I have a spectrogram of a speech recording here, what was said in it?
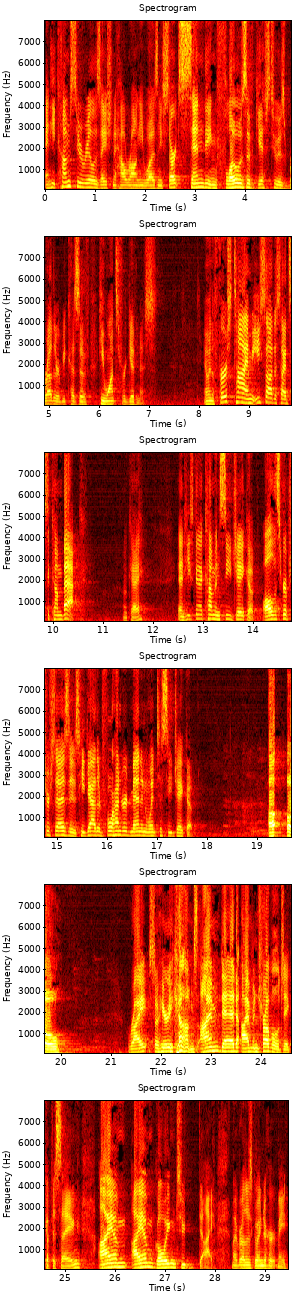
And he comes to a realization of how wrong he was, and he starts sending flows of gifts to his brother because of he wants forgiveness. And when the first time Esau decides to come back, okay, and he's going to come and see Jacob. All the scripture says is he gathered 400 men and went to see Jacob. Uh oh right? So here he comes. I'm dead. I'm in trouble, Jacob is saying. I am, I am going to die. My brother's going to hurt me.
